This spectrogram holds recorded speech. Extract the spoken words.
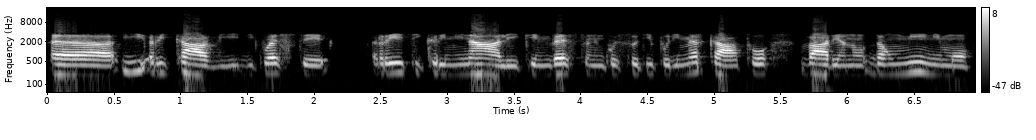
eh, i ricavi di queste reti criminali che investono in questo tipo di mercato variano da un minimo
